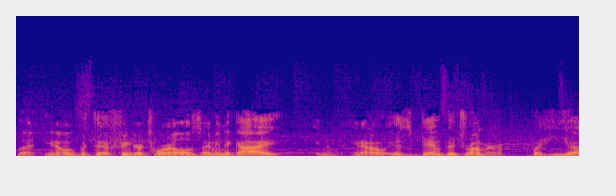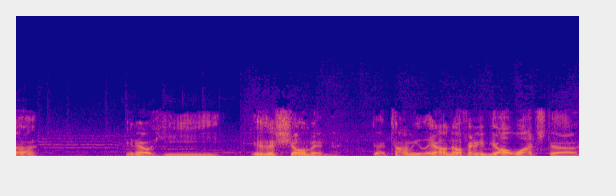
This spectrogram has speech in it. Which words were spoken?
But you know, with the finger twirls, I mean, the guy, you know, is a damn good drummer. But he, uh, you know, he is a showman. That Tommy Lee. I don't know if any of y'all watched uh,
